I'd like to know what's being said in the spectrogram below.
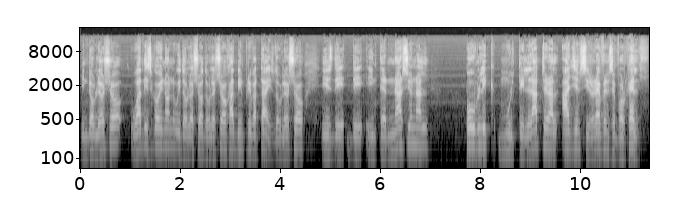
In WHO, what is going on with WHO? WHO has been privatized. WHO is the, the international public multilateral agency reference for health.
